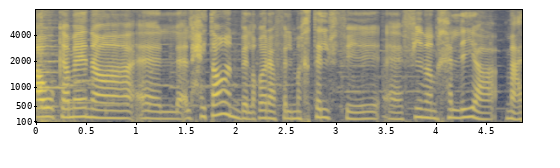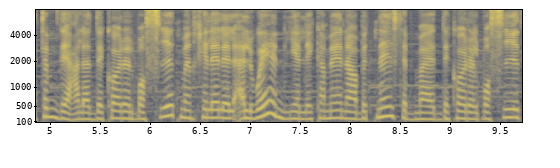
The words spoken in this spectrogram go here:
أو كمان ال- الحيطان بالغرف المختلفة آه، فينا نخليها معتمدة على الديكور البسيط من خلال الألوان يلي كمان بتناسب مع الديكور البسيط.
